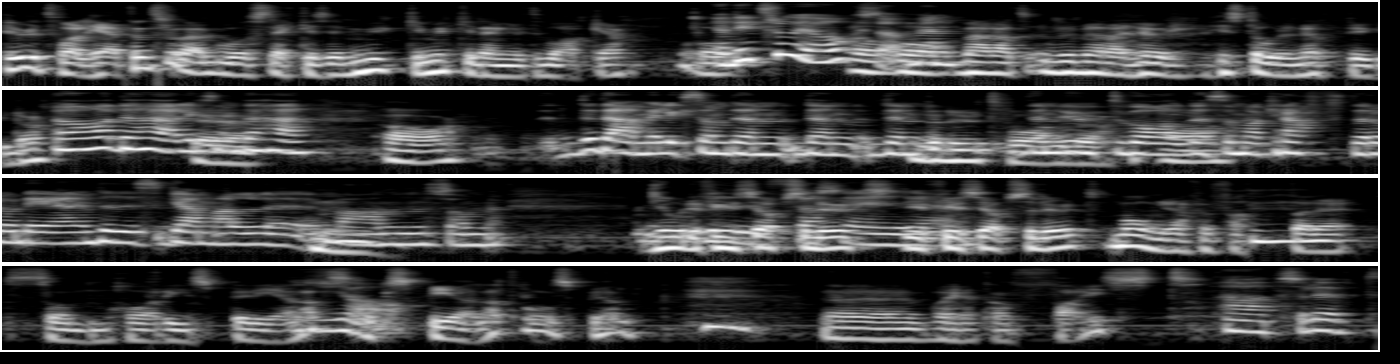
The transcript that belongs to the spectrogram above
utvaldheten tror jag går och sträcker sig mycket, mycket längre tillbaka. Och, Ja, det tror jag också. och, och, men, men att, du menar hur historien är uppbyggda? ja, det här liksom, Eh, det här Ja, det där med liksom den, den, den, Den utvalde. den utvalde Ja. Mm. som har krafter och det är en vis gammal eh, man som Jo, det finns, ju absolut, sig, det eh, finns ju absolut många författare som har inspirerats Ja. och spelat rollspel. Eh, vad heter han? Feist? Ja, absolut.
